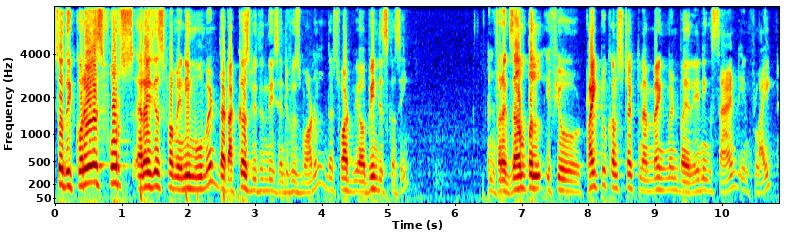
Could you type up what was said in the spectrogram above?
So the Coriolis force arises from any movement that occurs within the centrifuge model. That is what we have been discussing. And for example if you try to construct an embankment by raining sand in flight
